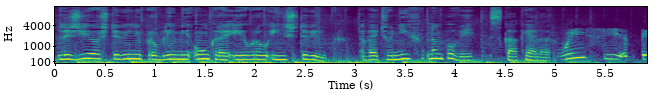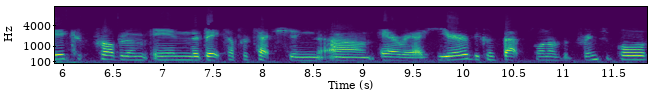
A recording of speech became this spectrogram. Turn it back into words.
ležijo številni problemi onkraj evrov in številk. Več o njih nam pove Ska Keller. We see a big problem in the data protection um, area here because that's one of the principal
